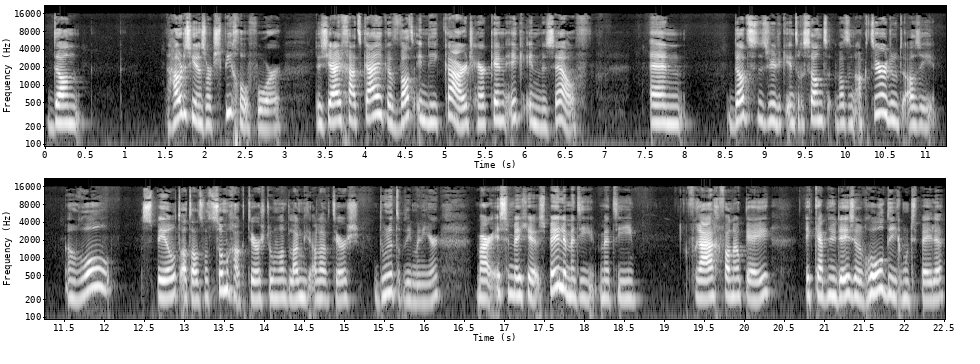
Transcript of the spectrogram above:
dan houden ze je een soort spiegel voor. Dus jij gaat kijken wat in die kaart herken ik in mezelf. En dat is natuurlijk interessant wat een acteur doet als hij een rol speelt. Althans, wat sommige acteurs doen, want lang niet alle acteurs doen het op die manier. Maar is een beetje spelen met die, met die vraag van oké, ik heb nu deze rol die ik moet spelen.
